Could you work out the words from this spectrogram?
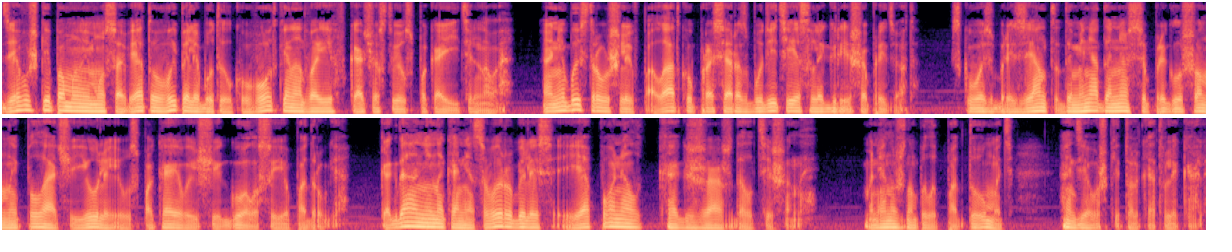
Девушки, по моему совету, выпили бутылку водки на двоих в качестве успокоительного. Они быстро ушли в палатку, прося разбудить, если Гриша придет. Сквозь брезент до меня донесся приглушенный плач Юли и успокаивающий голос ее подруги. Когда они, наконец, вырубились, я понял, как жаждал тишины. Мне нужно было подумать, а девушки только отвлекали.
